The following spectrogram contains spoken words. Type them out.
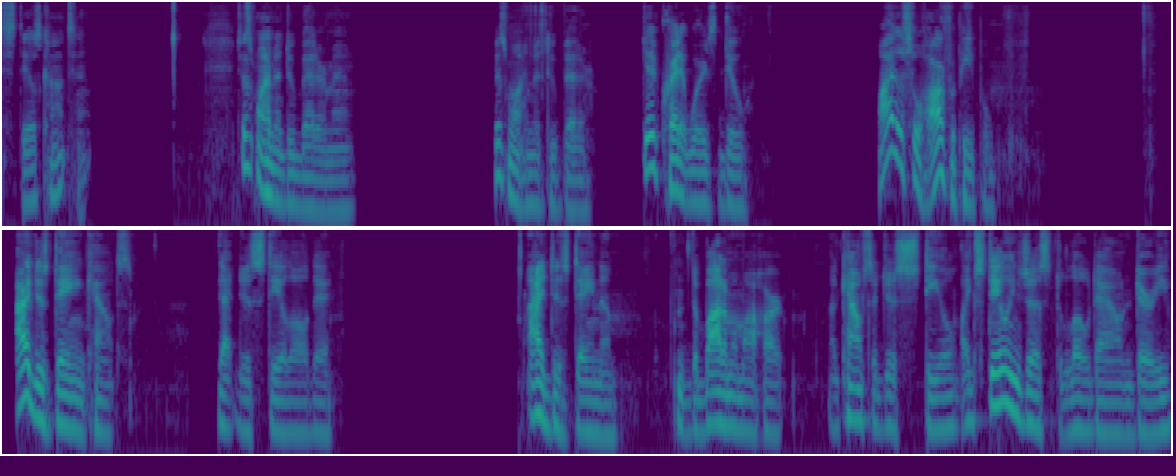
Steals content. Just want him to do better, man. Just want him to do better. Give credit where it's due. Why is it so hard for people? I disdain counts that just steal all day. I disdain them from the bottom of my heart. Accounts that just steal. Like stealing's just low down, dirty.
